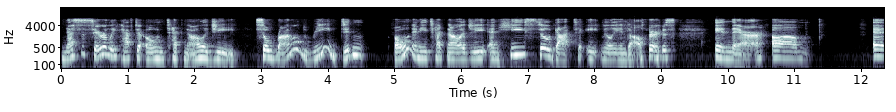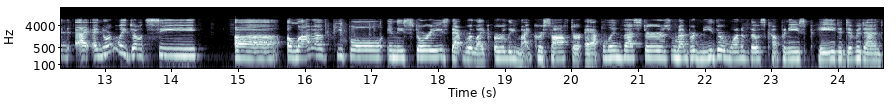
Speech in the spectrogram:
necessarily have to own technology. So Ronald Read didn't own any technology, and he still got to eight million dollars in there. Um, and I, I normally don't see uh, a lot of people in these stories that were like early Microsoft or Apple investors. Remember, neither one of those companies paid a dividend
